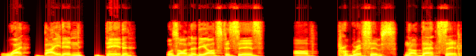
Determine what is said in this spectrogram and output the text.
what Biden did was under the auspices of progressives. Now that said,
